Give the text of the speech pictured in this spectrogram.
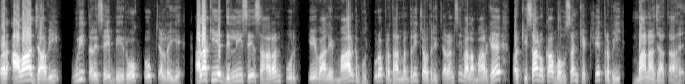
और आवाजावी पूरी तरह से बेरोक टोक चल रही है। हालाँकि ये दिल्ली से सहारनपुर के वाले मार्ग भूतपूर्व प्रधानमंत्री चौधरी चरण सिंह वाला मार्ग है और किसानों का बहुसंख्यक क्षेत्र भी माना जाता है।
